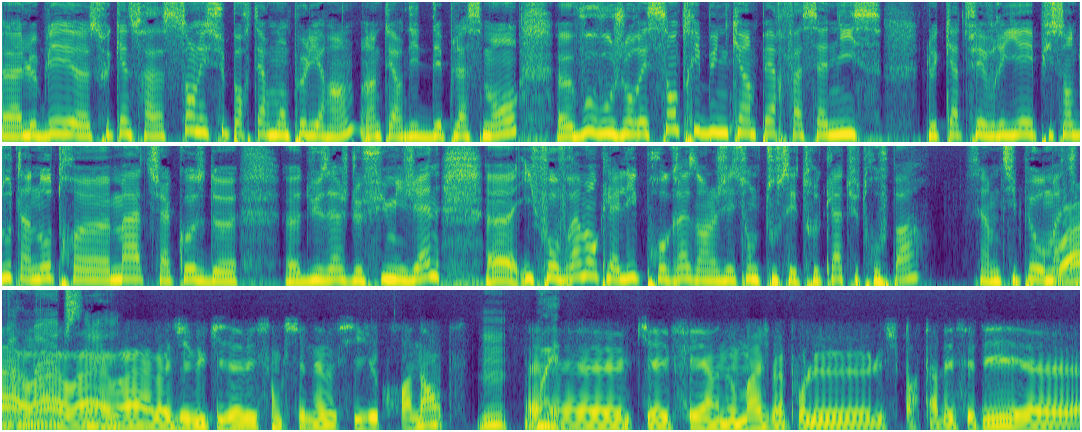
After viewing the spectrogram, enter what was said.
Euh, Leblé euh, ce week-end sera sans les supporters montpelliérains, interdit de déplacement. Vous, vous jouerez sans tribune Quimper face à Nice le 4 février et puis sans doute un autre match à cause de d'usage de fumigène. Il faut vraiment que la Ligue progresse dans la gestion de tous ces trucs-là, tu trouves pas? C'est un petit peu au match ouais, par ouais, match. ouais, c'est- ouais. Bah, j'ai vu qu'ils avaient sanctionné aussi, je crois, Nantes, Mm. euh, qui avait fait un hommage bah, pour le, le supporter décédé. euh,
